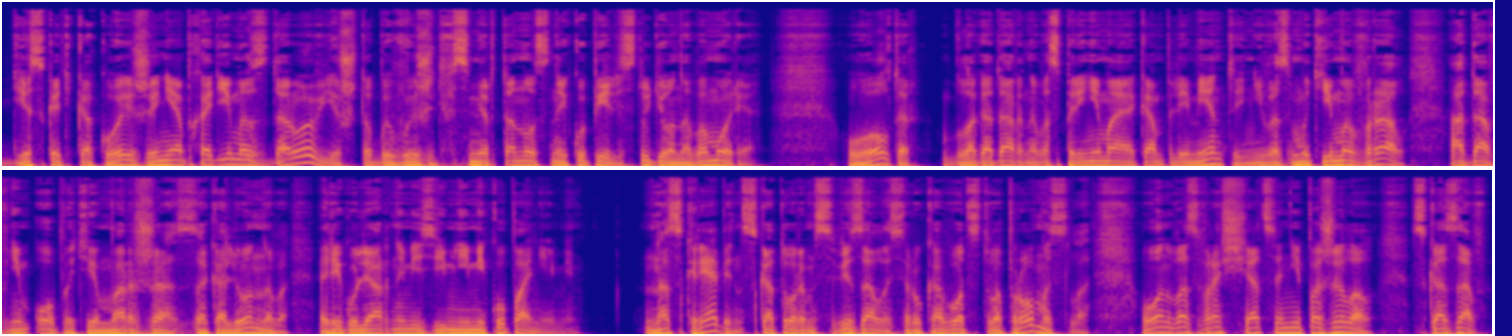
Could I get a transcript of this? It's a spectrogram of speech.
Дескать, какое же необходимо здоровье, чтобы выжить в смертоносной купели студеного моря. Уолтер, благодарно воспринимая комплименты, невозмутимо врал о давнем опыте моржа, закаленного регулярными зимними купаниями. На Скрябин, с которым связалось руководство промысла, он возвращаться не пожелал, сказав,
